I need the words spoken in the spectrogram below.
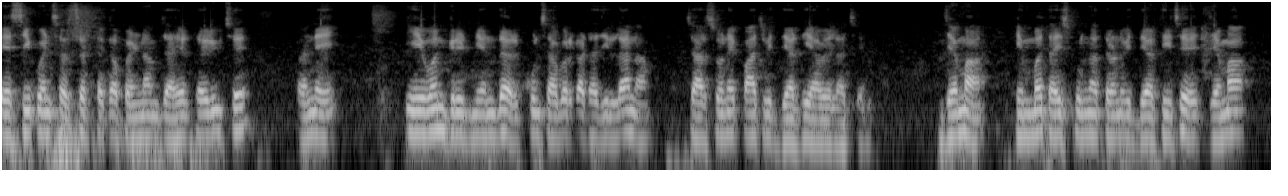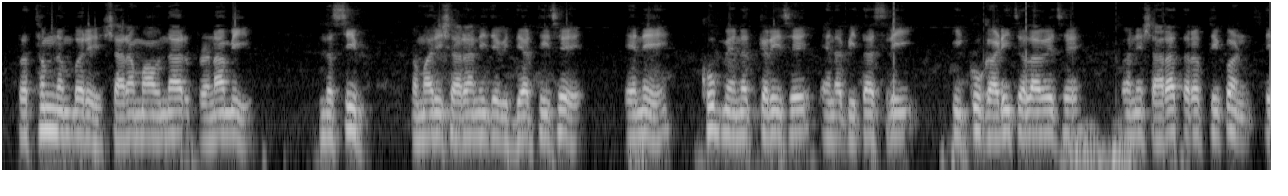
એંસી પોઈન્ટ સડસઠ ટકા પરિણામ જાહેર થયું છે અને એ વન ગ્રેડની અંદર કુલ સાબરકાંઠા જિલ્લાના ચારસો ને પાંચ વિદ્યાર્થી આવેલા છે. જેમાં હિંમત હાઈસ્કૂલના ત્રણ વિદ્યાર્થી છે. જેમાં પ્રથમ નંબરે શાળામાં આવનાર પ્રણામી નસીબ અમારી શાળાની જે વિદ્યાર્થી છે, એને ખૂબ મહેનત કરી છે. એના પિતાશ્રી ઇકો ગાડી ચલાવે છે અને શાળા તરફથી પણ તે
